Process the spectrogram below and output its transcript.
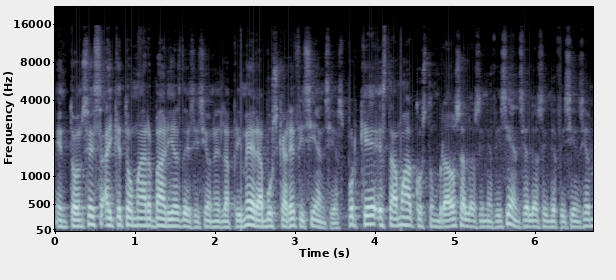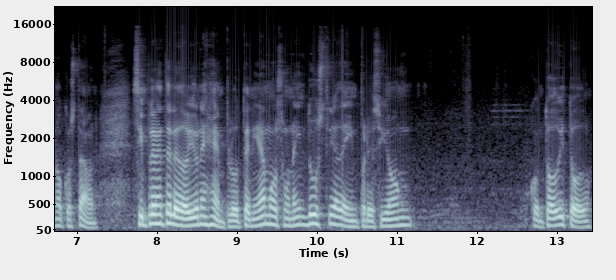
Entonces hay que tomar varias decisiones. La primera, buscar eficiencias, porque estamos acostumbrados a las ineficiencias, las ineficiencias no costaban. Simplemente le doy un ejemplo, teníamos una industria de impresión con todo y todo,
